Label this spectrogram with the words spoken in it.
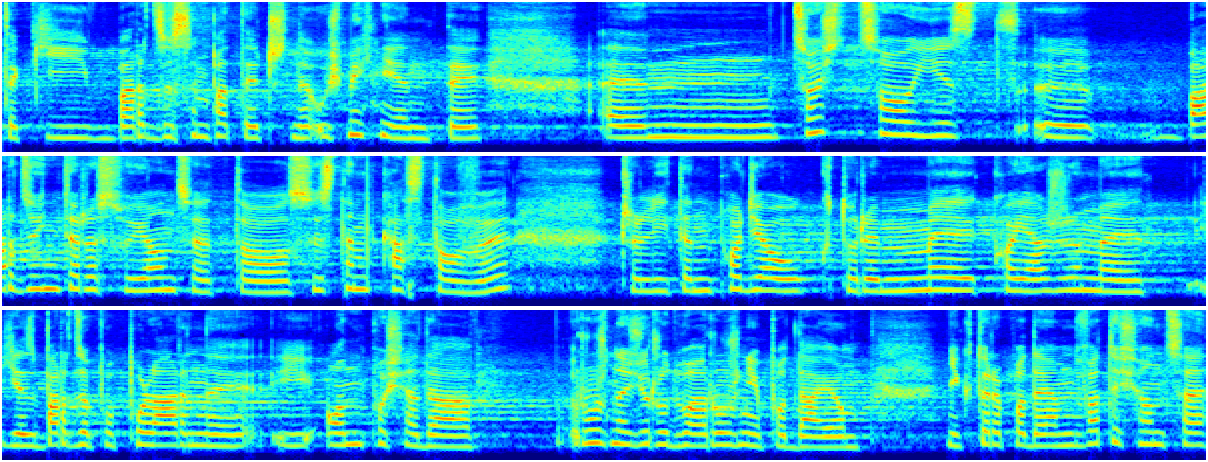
taki bardzo sympatyczny, uśmiechnięty. Coś, co jest y, bardzo interesujące, to system kastowy, czyli ten podział, który my kojarzymy, jest bardzo popularny i on posiada różne źródła różnie podają. Niektóre podają 2000,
